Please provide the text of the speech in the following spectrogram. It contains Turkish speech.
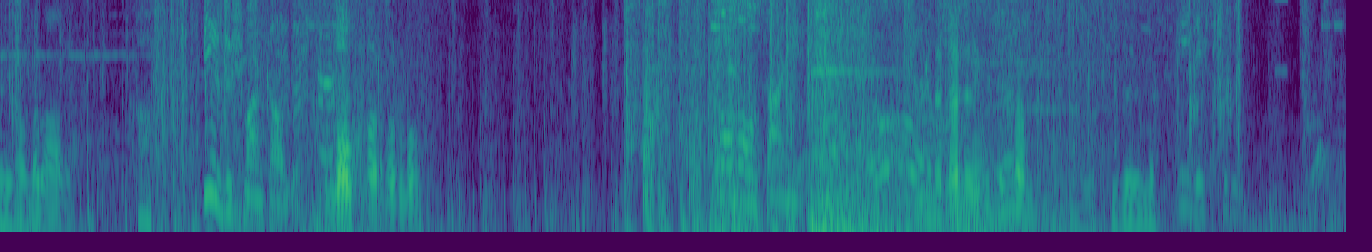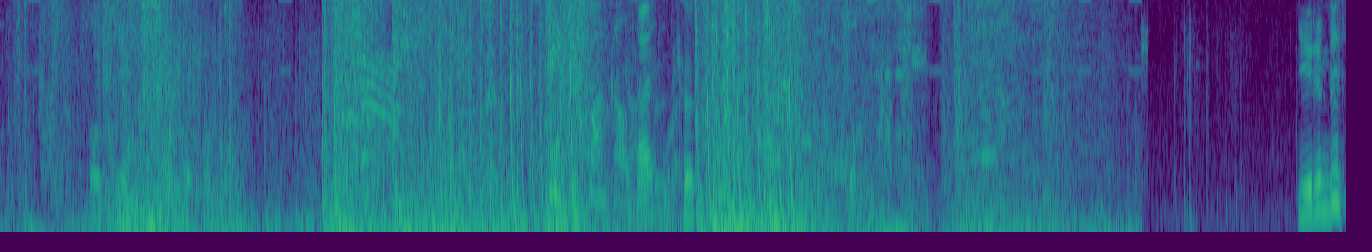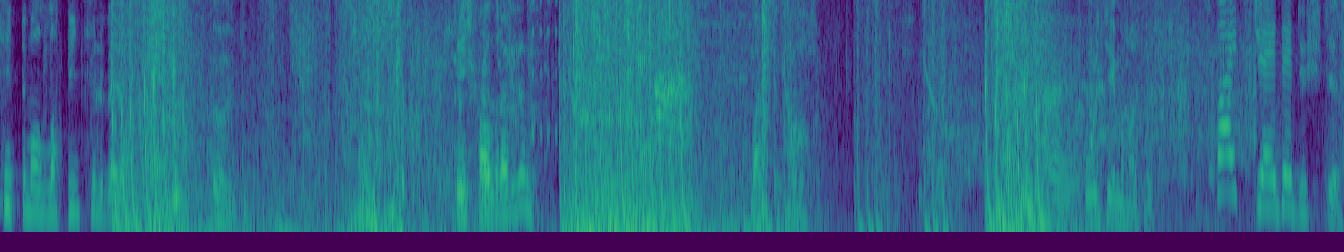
Eyvallah. abi. Bir düşman kaldı. Low harbor low. Son 10 saniye. Helal elinize sağlık. Eyvallah. Üzerinde. İyileştiriyor. Sol biliyor musun? Solunda solunda. Bir düşman kaldı. Nice. Kök. Çok iyi. Yerimde sektim Allah bin türlü bela. Öldü. Seç kaldırabilir mi? Bak şimdi konuş. Ultim hazır. Spike C'de düştü.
